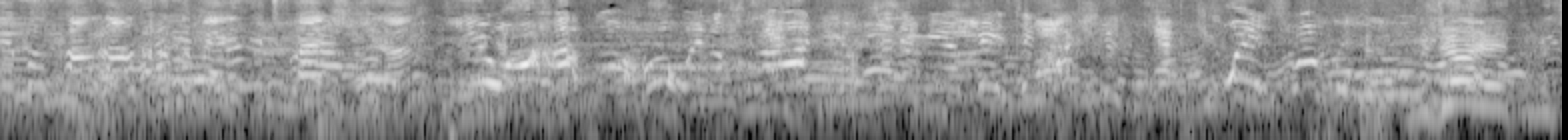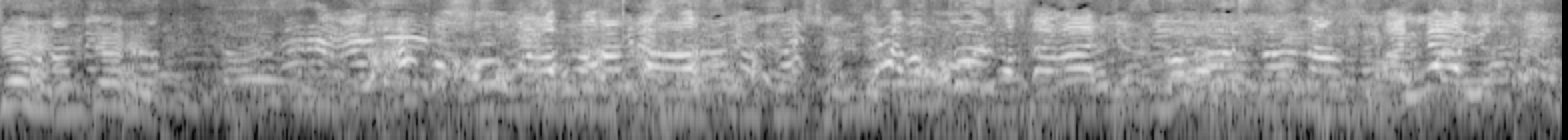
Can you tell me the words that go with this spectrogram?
people can't answer the basic question? You have a hole in the Quran. You're telling me a basic question. What is wrong with you? Mujahid, Mujahid, Mujahid. You have a hole. I'm not going answer your question. You have a hole in the Quran. You're saying Of course, don't answer. And now you're saying.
